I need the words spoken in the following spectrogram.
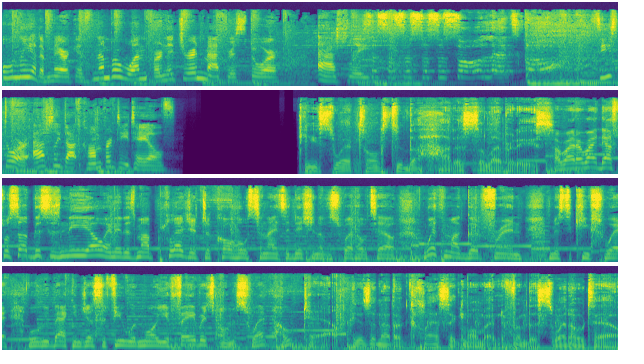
Only at America's number one furniture and mattress store, Ashley. See store ashley.com for details. Keith Sweat talks to the hottest celebrities. All right, all right, that's what's up. This is Ne-Yo, and it is my pleasure to co-host tonight's edition of the Sweat Hotel with my good friend, Mr. Keith Sweat. We'll be back in just a few with more of your favorites on the Sweat Hotel. Here's another classic moment from the Sweat Hotel.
